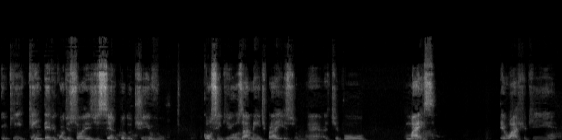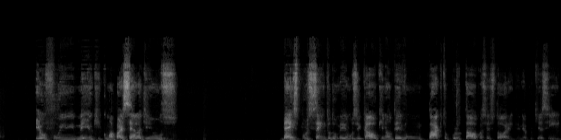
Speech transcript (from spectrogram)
em que quem teve condições de ser produtivo conseguiu usar a mente para isso, né? Tipo, mas eu acho que eu fui meio que com uma parcela de uns 10% do meio musical que não teve um impacto brutal com essa história, entendeu? Porque assim,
